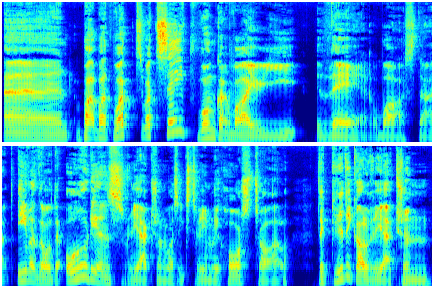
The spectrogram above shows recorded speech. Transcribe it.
And but but what what saved Wong Kar Wai there was that even though the audience reaction was extremely hostile, the critical reaction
